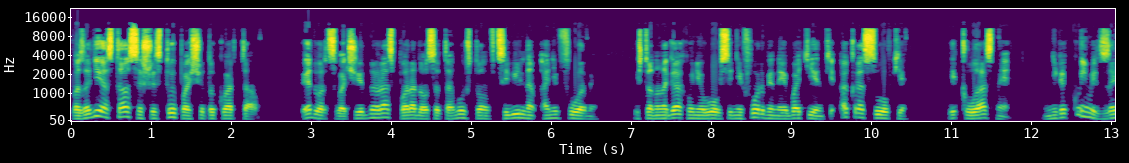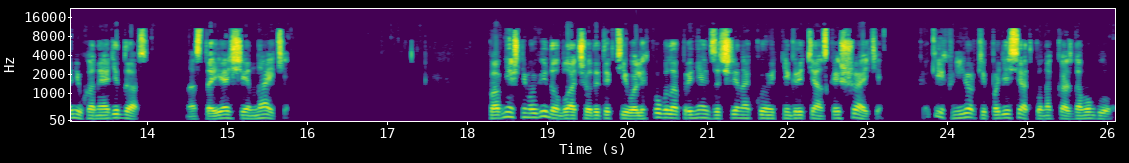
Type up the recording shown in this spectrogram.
Позади остался шестой по счету квартал. Эдвардс в очередной раз порадовался тому, что он в цивильном, а не в форме, и что на ногах у него вовсе не форменные ботинки, а кроссовки. И классные, не какой-нибудь занюханный Адидас, настоящие Найки. По внешнему виду младшего детектива легко было принять за члена какой-нибудь негритянской шайки, каких в Нью-Йорке по десятку на каждом углу.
